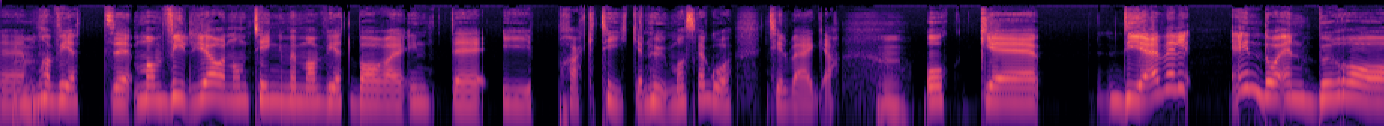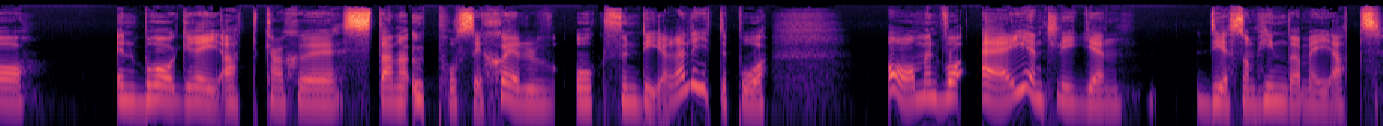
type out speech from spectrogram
Eh, Mm. Man vet, eh, man vill göra någonting men man vet bara inte i praktiken hur man ska gå tillväga. Mm. Och eh, det är väl ändå en bra, en bra grej att kanske stanna upp hos sig själv och fundera lite på, ja men vad är egentligen det som hindrar mig att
